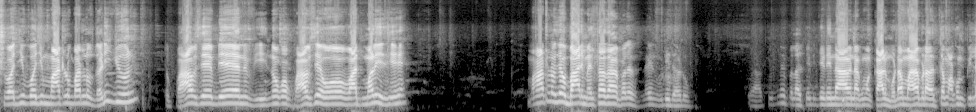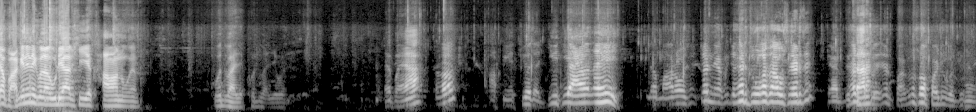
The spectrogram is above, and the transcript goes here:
સોજી બોજી માટલું બાટલું ધડી ગયું ને તો ભાવ છે બે ને વીસ નો કોઈક ભાવ છે ઓ વાત મળી છે. માટલું જો બહાર મેલતા હતા પેલા લઈને ઉડી દાડું. પેલા ચીડી ચીડી ના આવે ને કાલ મોટા મારા બધા તમાકુ પીલા ભાગે નહીં ને પેલા ઉડી આવશે એ ખાવાનું એમ. ખોદવા છે ખોદવા છે એ ભયા હા? આ પેટીઓ તો જીતી આવ્યો નહીં. મારો છે. ને હેડ જોવા જાવ છે હેડ તારા? ભાગનું શું પડ્યું બધું.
